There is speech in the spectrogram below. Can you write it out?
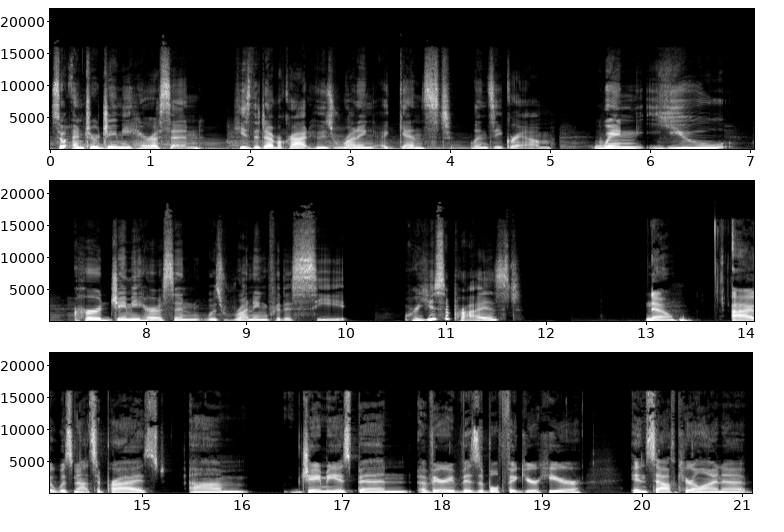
So enter Jaime Harrison. He's the Democrat who's running against Lindsey Graham. When you heard Jaime Harrison was running for this seat, were you surprised? No, I was not surprised. Um, Jaime has been a very visible figure here in South Carolina.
